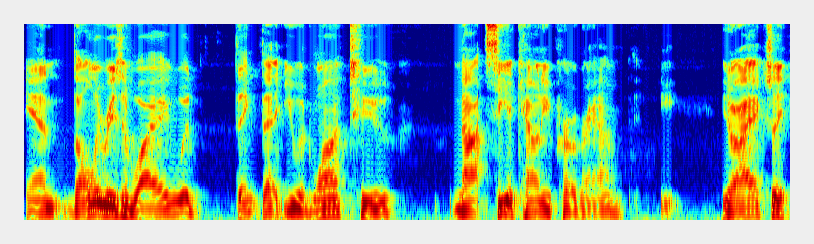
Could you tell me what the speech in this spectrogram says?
And the only reason why I would think that you would want to not see a county program you know i actually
